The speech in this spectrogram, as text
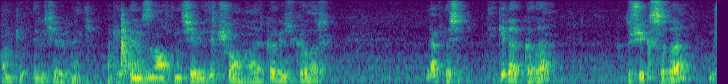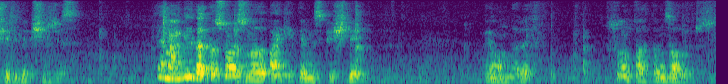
pankekleri çevirmek. Pankeklerimizin altını çevirdik. Şu an harika gözüküyorlar. Yaklaşık 2 dakikada düşük ısıda bu şekilde pişireceğiz. Hemen bir dakika sonrasında da pankeklerimiz pişti. Ve onları sunum tahtamıza alıyoruz.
